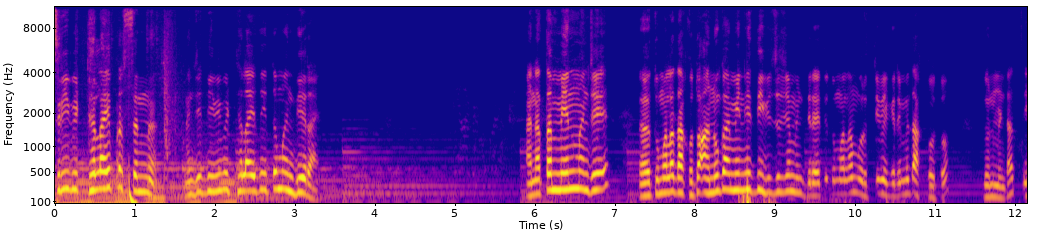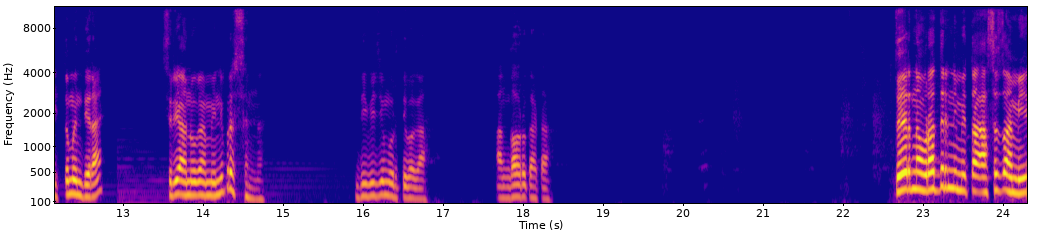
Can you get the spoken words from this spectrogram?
श्री विठ्ठलाई प्रसन्न म्हणजे देवी विठ्ठलाईचं इथं मंदिर आहे. आणि आता मेन म्हणजे तुम्हाला दाखवतो अनुगामिनी देवीचं जे मंदिर आहे ते तुम्हाला मूर्ती वगैरे मी दाखवतो. दोन मिनिटात इथं मंदिर आहे. श्री अनुगामिनी प्रसन्न. देवीची मूर्ती बघा. अंगावर काटा. तर नवरात्री निमित्त असंच आम्ही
